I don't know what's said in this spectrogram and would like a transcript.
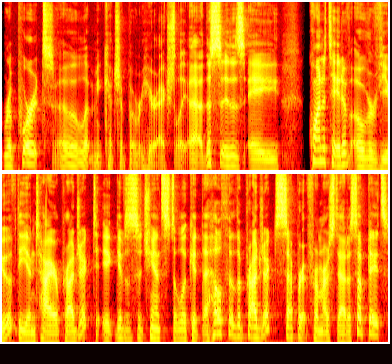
report, oh, let me catch up over here actually. Uh, this is a quantitative overview of the entire project. It gives us a chance to look at the health of the project separate from our status updates.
